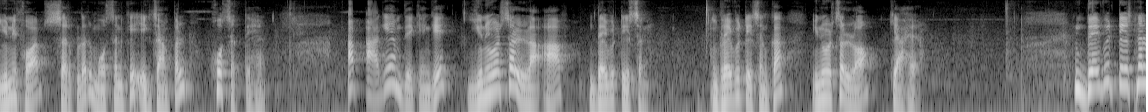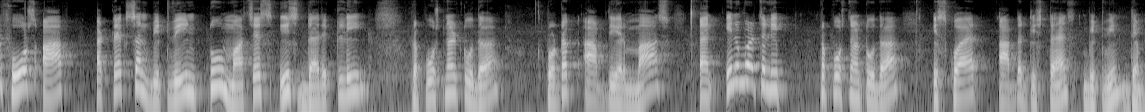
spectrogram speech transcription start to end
यूनिफॉर्म सर्कुलर मोशन के एग्ज़ाम्पल हो सकते हैं। अब आगे हम देखेंगे universal law of gravitation. Gravitation का यूनिवर्सल लॉ क्या है? Gravitational force of attraction between two masses is directly proportional to the product of their mass and inversely proportional to the square of the distance between them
